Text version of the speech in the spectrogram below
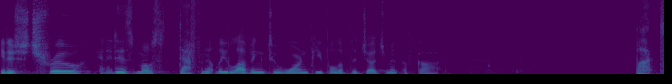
It is true, and it is most definitely loving to warn people of the judgment of God. But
